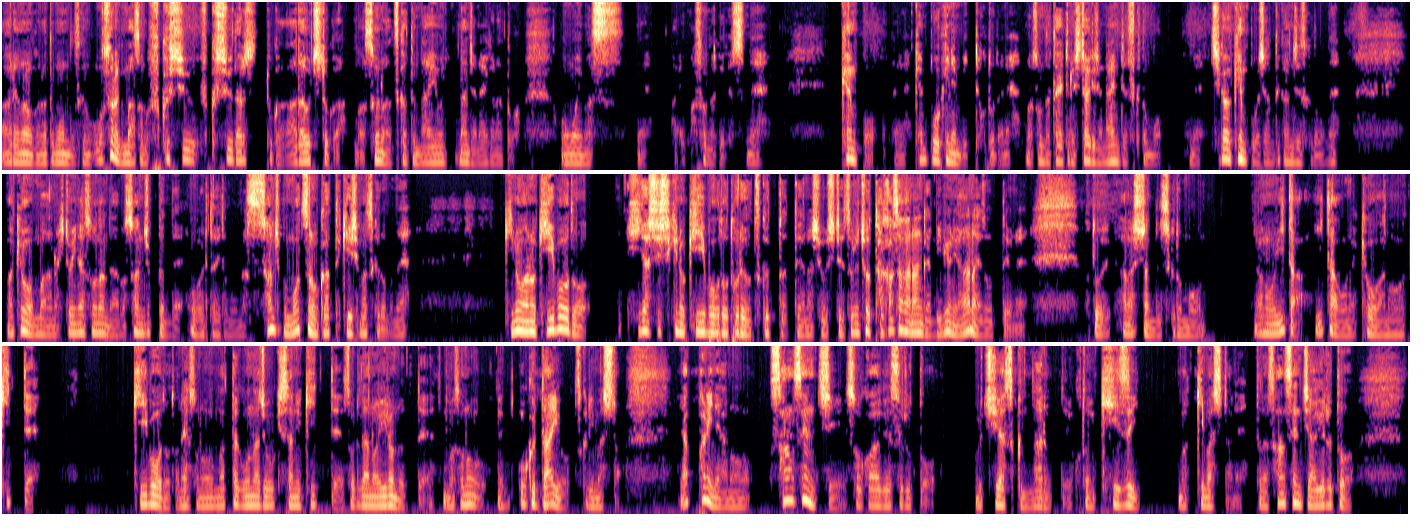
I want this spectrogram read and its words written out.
あれなのかなと思うんですけど、おそらくまあその復讐、復讐だしとか、仇討ちとか、まあそういうのは使ってる内容なんじゃないかなと思います。ね、はい、まあそれだけですね。憲法、ね、憲法記念日ってことでね、まあそんなタイトルにしたわけじゃないんですけども、ね、違う憲法じゃんって感じですけどもね。まあ、今日はまあ、あの人いなそうなんで、あの30分で終わりたいと思います。30分持つのかって気しますけどもね。昨日あのキーボード、日出し式のキーボードトレを作ったって話をして、それちょっと高さがなんか微妙に合わないぞっていうね、ことを話したんですけども、あの板、板をね、今日あの切って、キーボードとね、その全く同じ大きさに切って、それであの色塗って、もうその、ね、置く台を作りました。やっぱりね、あの、3センチ底上げすると、打ちやすくなるっていうことに気づい、まきましたね。ただ3センチ上げると、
